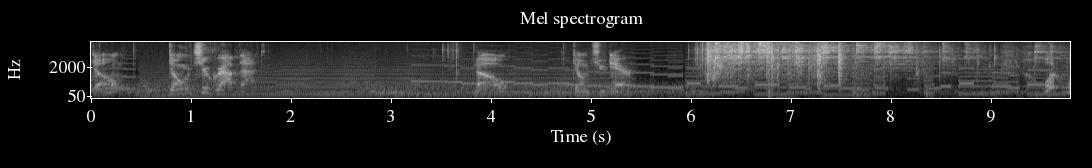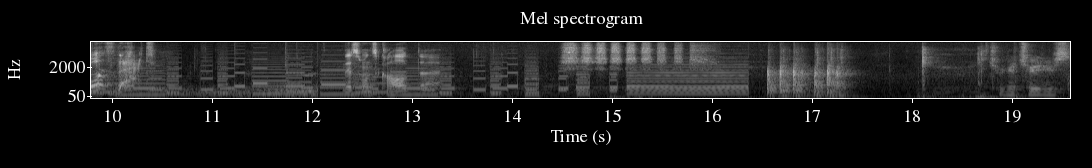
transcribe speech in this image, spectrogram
Don't, don't you grab that. No, don't you dare. What was that? This one's called the. Trick or treaters.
